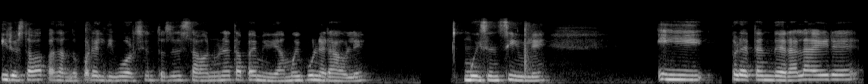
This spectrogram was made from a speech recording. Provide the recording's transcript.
y yo estaba pasando por el divorcio, entonces estaba en una etapa de mi vida muy vulnerable, muy sensible y pretender al aire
